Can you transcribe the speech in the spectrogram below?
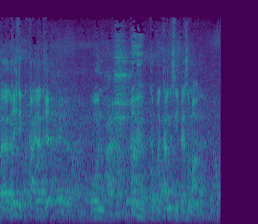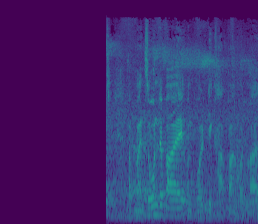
äh, richtig geiler Grip und kann es nicht besser machen. habe meinen Sohn dabei und wollten die Kartbahn heute mal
